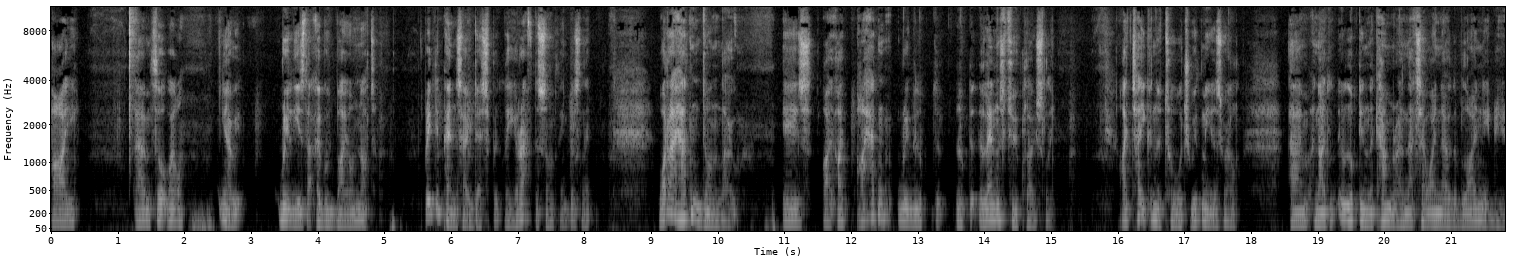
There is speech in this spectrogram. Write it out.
I um, thought, well, you know, it really is that a good buy or not? But it depends how desperately you're after something, doesn't it? What I hadn't done though is I, I, I hadn't really looked at, looked at the lens too closely. I'd taken the torch with me as well. Um, and I looked in the camera, and that's how I know the blind needed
